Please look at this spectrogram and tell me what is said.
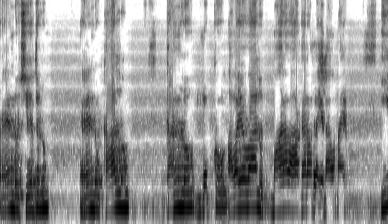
రెండు చేతులు రెండు కాళ్ళు కళ్ళు ముక్కు అవయవాలు మానవ ఆకారంలో ఎలా ఉన్నాయో. ఈ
